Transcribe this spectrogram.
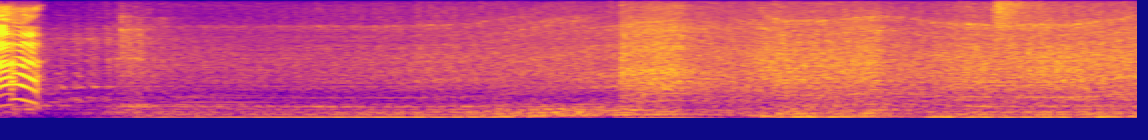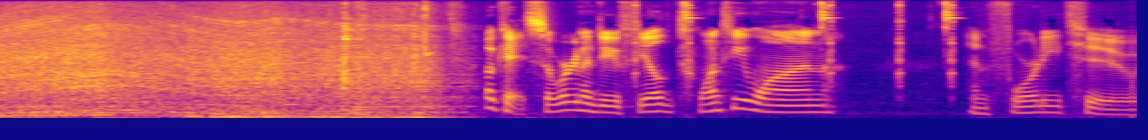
Ah! Okay, so we're going to do field 21 and 42.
